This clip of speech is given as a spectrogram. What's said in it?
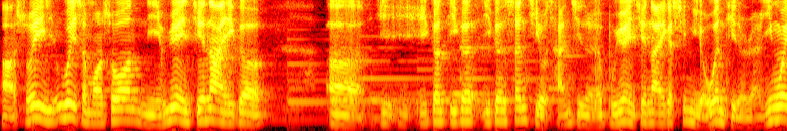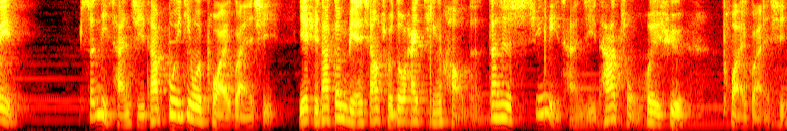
啊，所以为什么说你愿意接纳一个？呃，一一一个一个一个身体有残疾的人不愿意接纳一个心理有问题的人，因为身体残疾他不一定会破坏关系，也许他跟别人相处都还挺好的，但是心理残疾他总会去破坏关系！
